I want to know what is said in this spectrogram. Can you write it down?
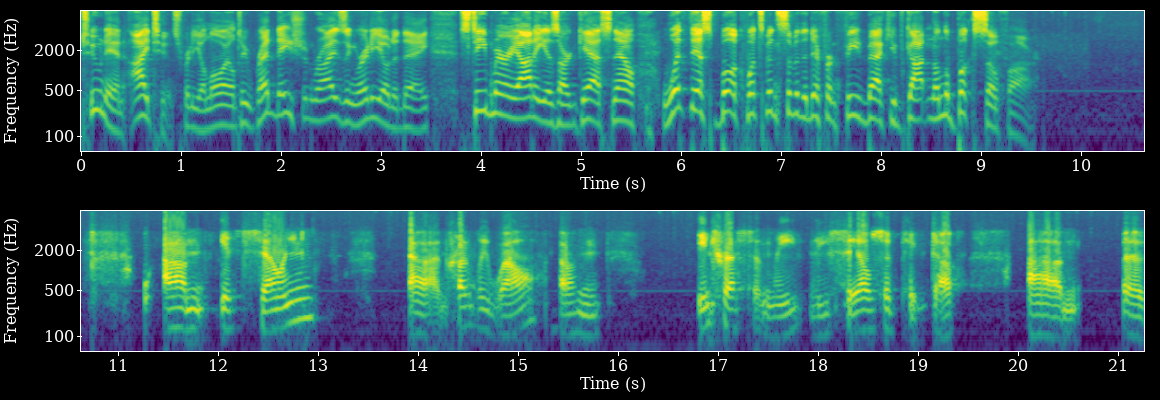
TuneIn, iTunes, Radio Loyalty, Red Nation Rising Radio today. Steve Mariotti is our guest. Now, with this book, what's been some of the different feedback you've gotten on the book so far? Um, it's selling uh, incredibly well. Um, interestingly, the sales have picked up um, uh,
